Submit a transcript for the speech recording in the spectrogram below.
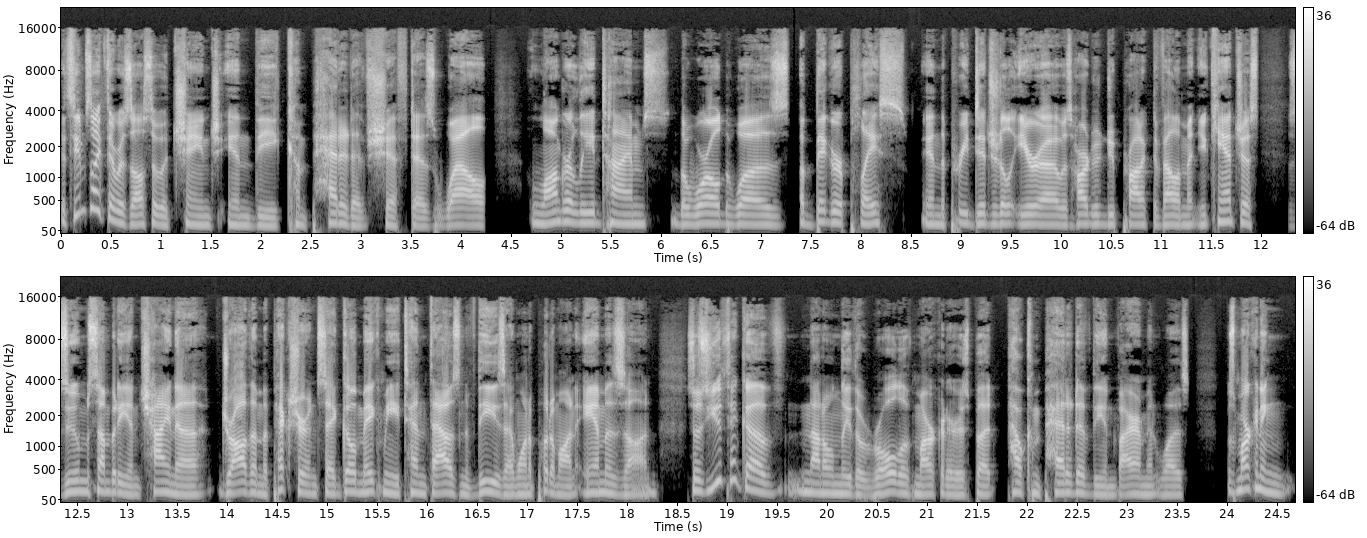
It seems like there was also a change in the competitive shift as well. Longer lead times. The world was a bigger place in the pre digital era. It was harder to do product development. You can't just zoom somebody in China, draw them a picture, and say, go make me 10,000 of these. I want to put them on Amazon. So, as you think of not only the role of marketers, but how competitive the environment was, was marketing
